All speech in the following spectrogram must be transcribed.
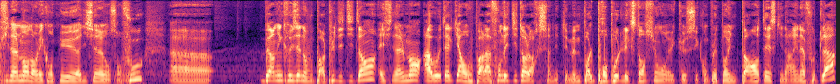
Finalement, dans les contenus additionnels, on s'en fout. Euh, Burning Crusade on vous parle plus des titans et finalement à Wotelka on vous parle à fond des titans alors que ça n'était même pas le propos de l'extension et que c'est complètement une parenthèse qui n'a rien à foutre là.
